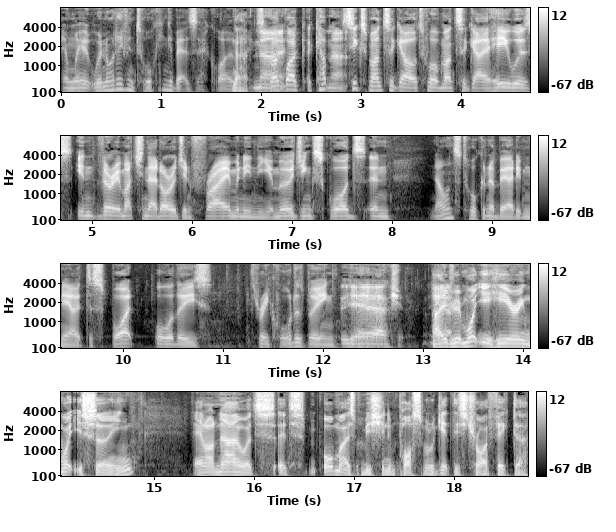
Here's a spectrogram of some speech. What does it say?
and we're, we're not even talking about Zach Lomax. No. Like, like a couple No. six months ago or twelve months ago, he was in very much in that Origin frame and in the emerging squads, and no one's talking about him now, despite all these three quarters being out of action. Adrian, what you're hearing, what you're seeing, and I know it's it's almost mission impossible to get this trifecta.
